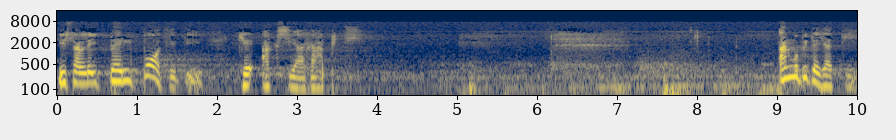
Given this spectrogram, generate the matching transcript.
ήσαν λέει περιπόθητοι και αξιαγάπητοι αν μου πείτε γιατί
